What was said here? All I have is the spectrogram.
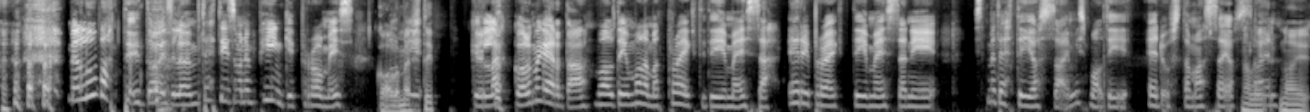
me luvattiin toisille, me tehtiin semmoinen pinky promise. Kolmesti. Oltiin, kyllä, kolme kertaa. Me oltiin molemmat projektitiimeissä, eri projektitiimeissä, niin sitten me tehtiin jossain, missä me oltiin edustamassa jossain. No oli noi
